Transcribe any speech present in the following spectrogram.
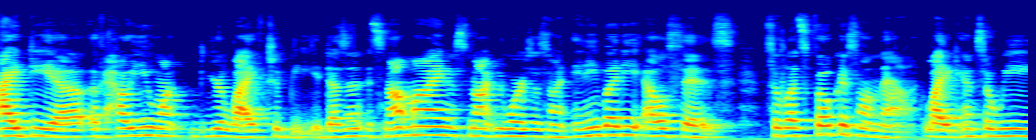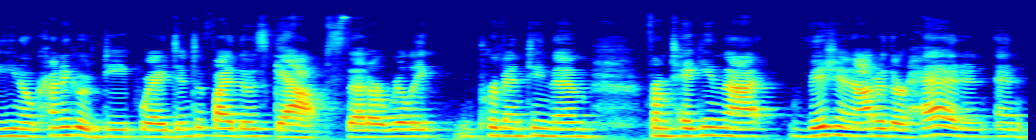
idea of how you want your life to be. It doesn't. It's not mine. It's not yours. It's not anybody else's. So let's focus on that. Like, and so we you know kind of go deep. We identify those gaps that are really preventing them from taking that vision out of their head and and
